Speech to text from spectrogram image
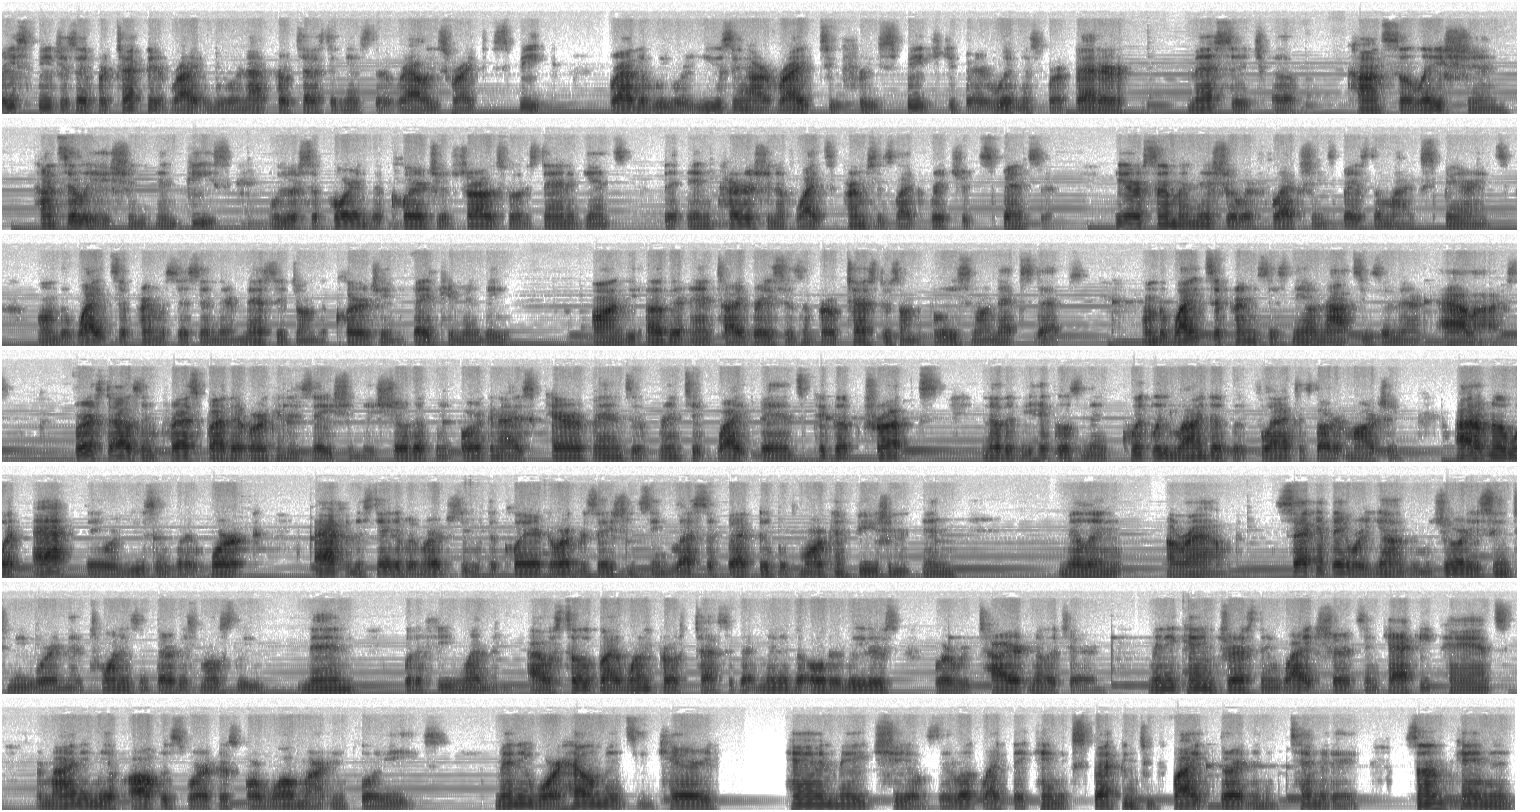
Free speech is a protected right, and we were not protesting against the rally's right to speak. Rather, we were using our right to free speech to bear witness for a better message of consolation, conciliation, and peace. We were supporting the clergy of Charlottesville to stand against the incursion of white supremacists like Richard Spencer. Here are some initial reflections based on my experience on the white supremacists and their message on the clergy and faith community on the other anti racism protesters, on the police, and on next steps, on the white supremacist neo Nazis and their allies. First, I was impressed by their organization. They showed up in organized caravans of rented white vans, pickup trucks, and other vehicles, and then quickly lined up with flags and started marching. I don't know what act they were using, but it worked. After the state of emergency was declared, the organization seemed less effective with more confusion and milling around. Second, they were young. The majority, it seemed to me, were in their 20s and 30s, mostly men with a few women. I was told by one protester that many of the older leaders were retired military. Many came dressed in white shirts and khaki pants, reminding me of office workers or Walmart employees. Many wore helmets and carried handmade shields. They looked like they came expecting to fight, threaten, and intimidate. Some came in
